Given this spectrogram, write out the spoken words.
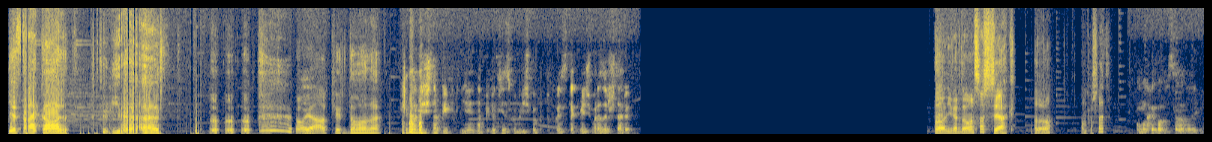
Jest rekord! Jest! O ja pierdolę. Chyba gdzieś na piwek nie, na piwek nie zgubiliśmy, bo pod koniec tak mieliśmy razy cztery. To Oliver dołączasz, czy jak? Halo? On poszedł? No chyba wesela do igry.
